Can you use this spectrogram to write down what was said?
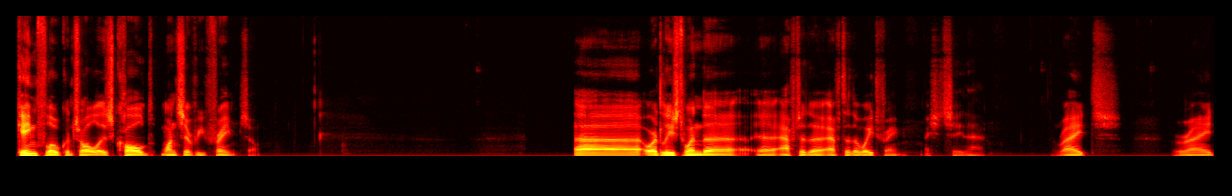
game flow control is called once every frame. So. Uh, or at least when the uh, after the after the wait frame, I should say that. Right, right.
